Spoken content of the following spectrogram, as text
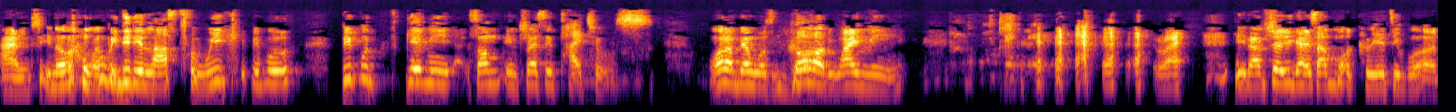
And you know, when we did it last week, people people gave me some interesting titles. One of them was God, why me? right? You know, I'm sure you guys have more creative one.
